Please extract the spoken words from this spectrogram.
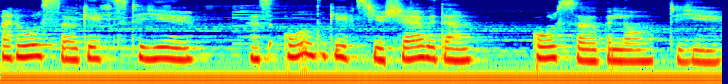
But also gifts to you, as all the gifts you share with them also belong to you,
